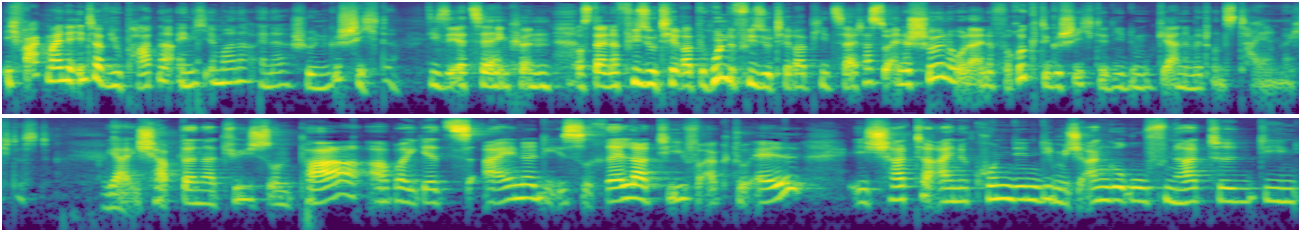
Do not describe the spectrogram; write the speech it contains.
Ich frage meine Interviewpartner eigentlich immer nach einer schönen Geschichte, die sie erzählen können aus deiner Physiotherapie, Hundephysiotherapiezeit. Hast du eine schöne oder eine verrückte Geschichte, die du gerne mit uns teilen möchtest? Ja, ich habe da natürlich so ein paar, aber jetzt eine, die ist relativ aktuell. Ich hatte eine Kundin, die mich angerufen hatte, die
